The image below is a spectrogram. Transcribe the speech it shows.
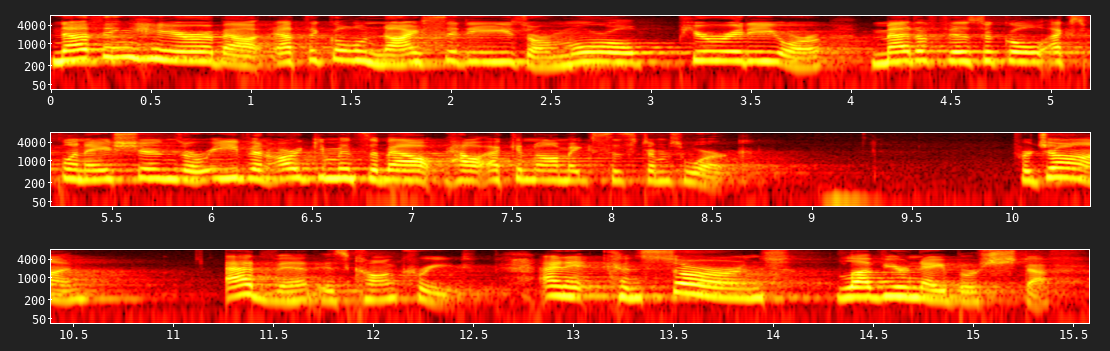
Nothing here about ethical niceties or moral purity or metaphysical explanations or even arguments about how economic systems work. For John, Advent is concrete and it concerns love your neighbor stuff.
